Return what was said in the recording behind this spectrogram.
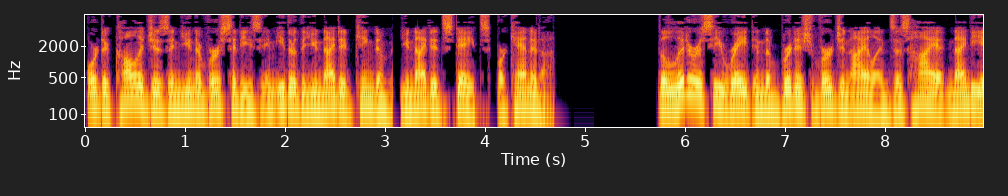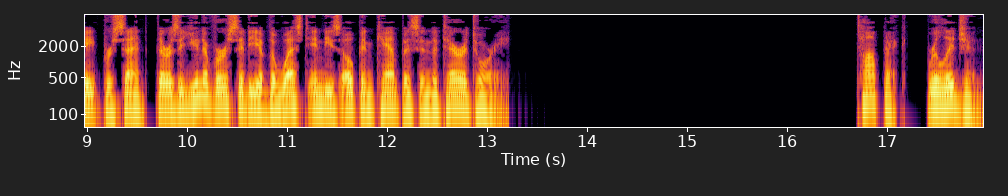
or to colleges and universities in either the United Kingdom, United States, or Canada. The literacy rate in the British Virgin Islands is high at 98%. There is a University of the West Indies open campus in the territory. Religion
